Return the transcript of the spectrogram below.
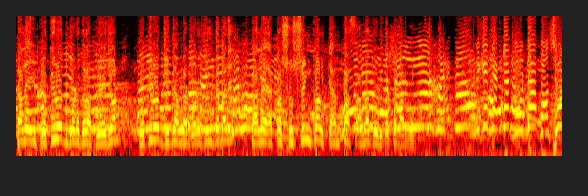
তাহলে এই প্রতিরোধ গড়ে তোলা প্রয়োজন। প্রতিরোধ যদি আমরা গড়ে তুলতে পারি, তাহলে একটা সুশৃঙ্খল ক্যাম্পাস আমরা তৈরি করতে পারব। বছর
